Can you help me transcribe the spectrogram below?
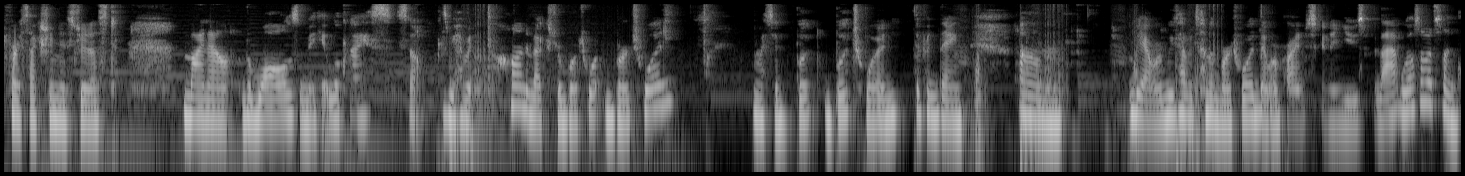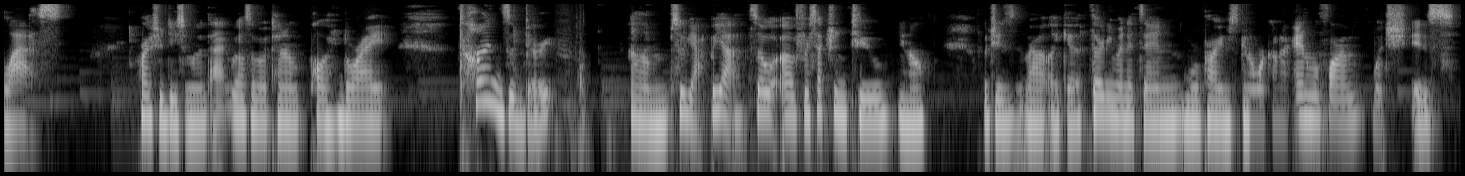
First section is to just mine out the walls and make it look nice. So, because we have a ton of extra birch birch wood. I said but butch wood, different thing. Um, yeah, we have a ton of birch wood that we're probably just gonna use for that. We also have a ton of glass. Probably should do something with that. We also have a ton of polished diorite, tons of dirt. Um, so yeah, but yeah, so uh, for section two, you know, which is about like a 30 minutes in, we're probably just gonna work on our animal farm, which is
